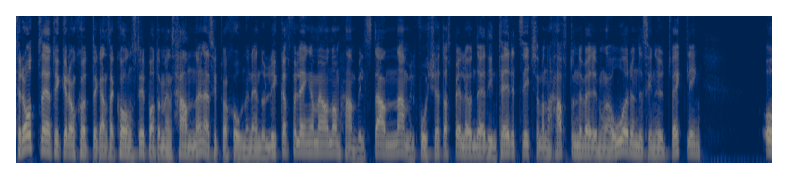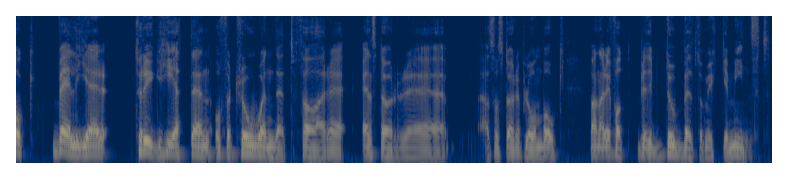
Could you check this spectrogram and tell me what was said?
trots att jag tycker de skötte ganska konstigt på att de ens hamnar i den här situationen, ändå lyckats förlänga med honom. Han vill stanna, han vill fortsätta spela under Edin Terzic som han har haft under väldigt många år under sin utveckling. Och väljer tryggheten och förtroendet för en större, alltså större plånbok. För han hade ju fått i princip dubbelt så mycket minst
